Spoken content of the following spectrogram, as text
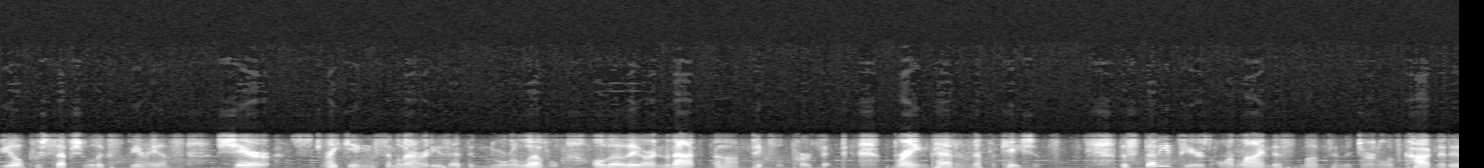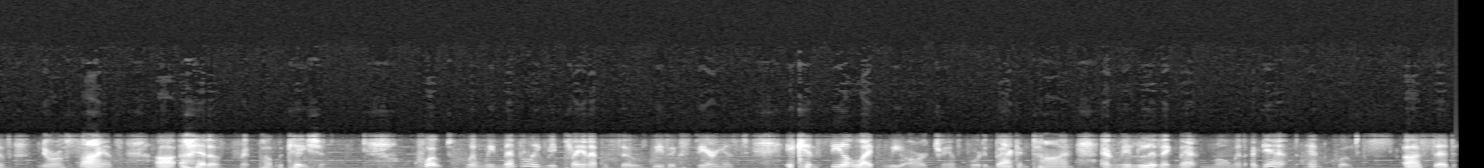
real perceptual experience share striking similarities at the neural level, although they are not uh, pixel perfect brain pattern replications. The study appears online this month in the Journal of Cognitive Neuroscience, uh, ahead of print publication. Quote, when we mentally replay an episode we've experienced, it can feel like we are transported back in time and reliving that moment again, end quote, uh, said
